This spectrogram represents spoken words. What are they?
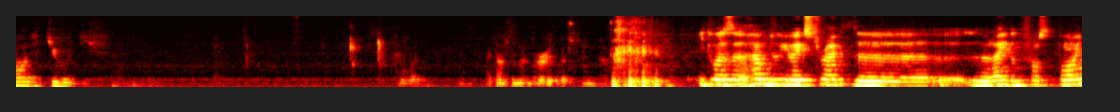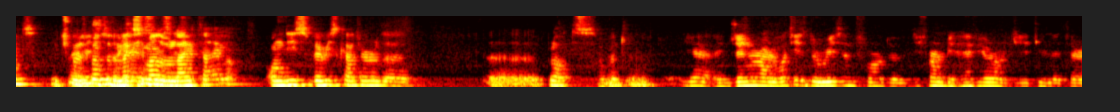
how did you I don't remember the question. It was uh, how do you extract the the Leidenfrost point, which corresponds to the it's- maximum of yes, yes, lifetime on these very scattered uh, uh, plots. So, But, but, uh, Yeah, in general, what is the reason for the different behavior of diethyl ether?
